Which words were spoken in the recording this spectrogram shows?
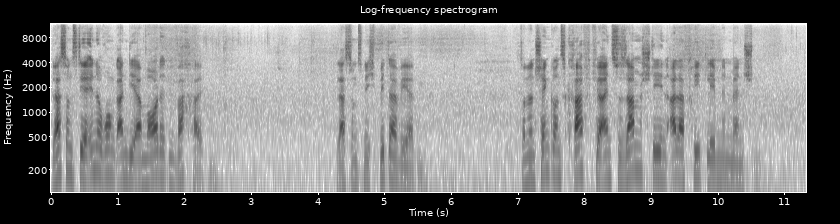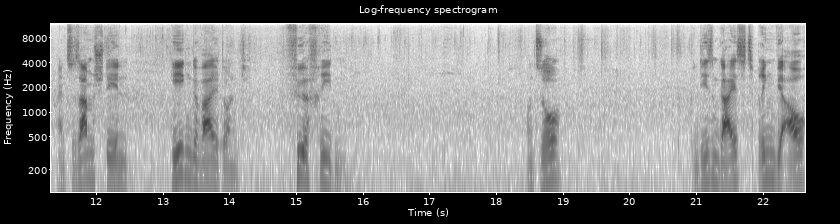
Lass uns die Erinnerung an die Ermordeten wachhalten. Lass uns nicht bitter werden, sondern schenke uns Kraft für ein Zusammenstehen aller friedlebenden Menschen. Ein Zusammenstehen gegen Gewalt und für Frieden. Und so, in diesem Geist, bringen wir auch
